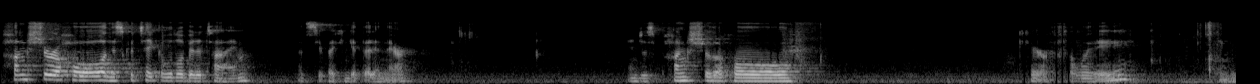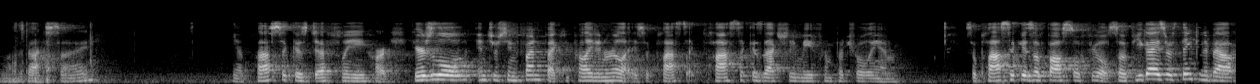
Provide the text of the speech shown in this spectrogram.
puncture a hole, and this could take a little bit of time. Let's see if I can get that in there. And just puncture the hole carefully. Maybe on the back side. Yeah, plastic is definitely hard. Here's a little interesting fun fact you probably didn't realize with plastic. Plastic is actually made from petroleum. So plastic is a fossil fuel. So if you guys are thinking about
